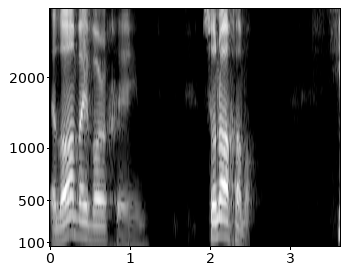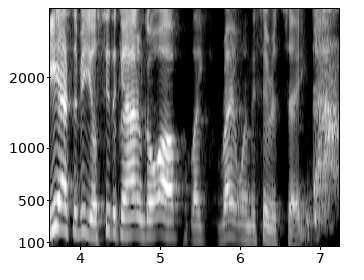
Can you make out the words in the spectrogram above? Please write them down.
eloham vayvarchein. So nachama. He has to be, you'll see the Kohanim go up, like right when they say Ritzay.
